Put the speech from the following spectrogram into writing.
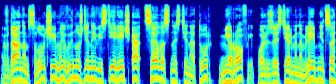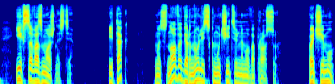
В данном случае мы вынуждены вести речь о целостности натур, миров и, пользуясь термином Лейбница, их совозможности. Итак, мы снова вернулись к мучительному вопросу. Почему?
